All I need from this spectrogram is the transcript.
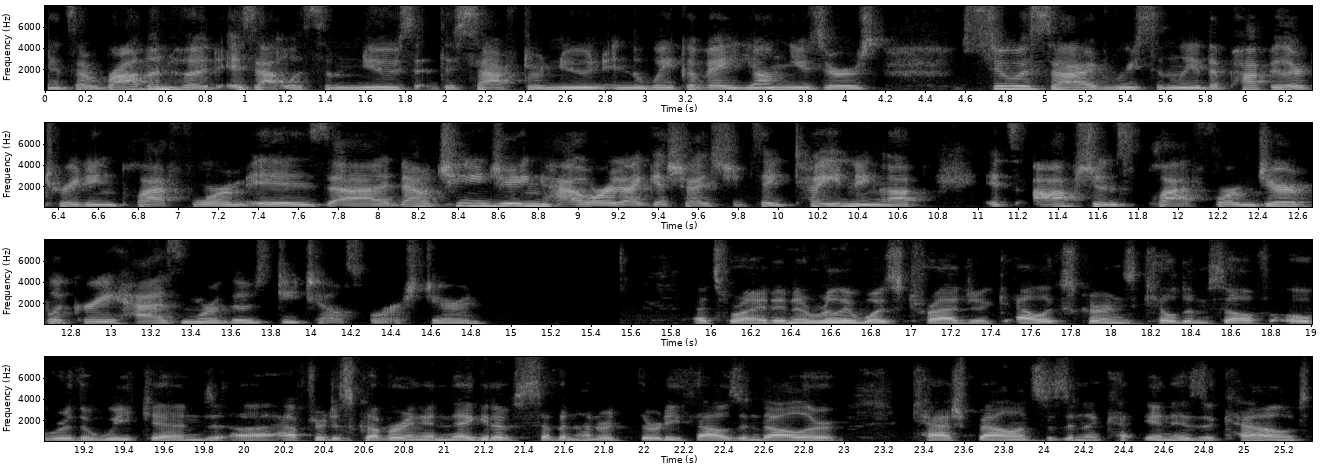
And so Robinhood is out with some news this afternoon in the wake of a young user's suicide recently. The popular trading platform is uh, now changing how, or I guess I should say, tightening up its options platform. Jared Blikre has more of those details for us. Jared. That's right. And it really was tragic. Alex Kearns killed himself over the weekend uh, after discovering a negative $730,000 cash balances in, in his account.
